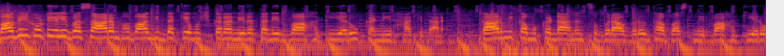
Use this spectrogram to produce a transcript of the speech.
ಬಾಗಲಕೋಟೆಯಲ್ಲಿ ಬಸ್ ಆರಂಭವಾಗಿದ್ದಕ್ಕೆ ಮುಷ್ಕರ ನಿರತ ನಿರ್ವಾಹಕಿಯರು ಕಣ್ಣೀರು ಹಾಕಿದ್ದಾರೆ. ಕಾರ್ಮಿಕ ಮುಖಂಡ ಆನಂದ್ ಸುಬ್ಬರಾವ್ ವಿರುದ್ಧ ಬಸ್ ನಿರ್ವಾಹಕಿಯರು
